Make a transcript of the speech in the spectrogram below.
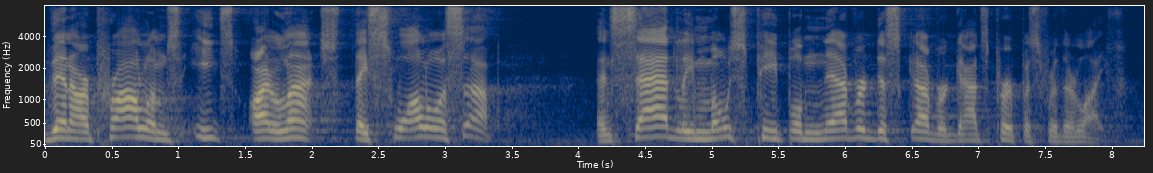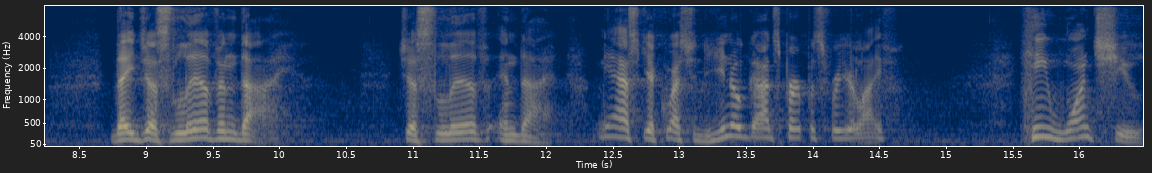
then our problems eat our lunch. They swallow us up. And sadly, most people never discover God's purpose for their life. They just live and die. Just live and die. Let me ask you a question Do you know God's purpose for your life? He wants you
